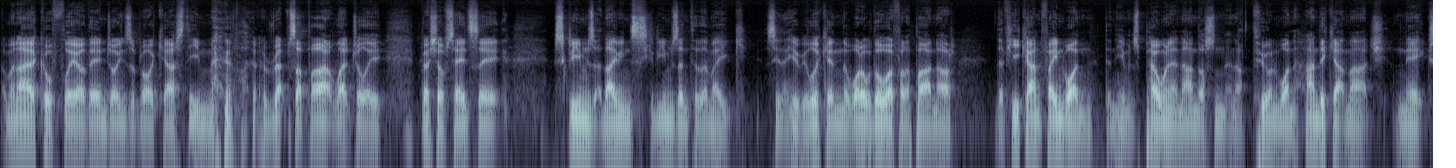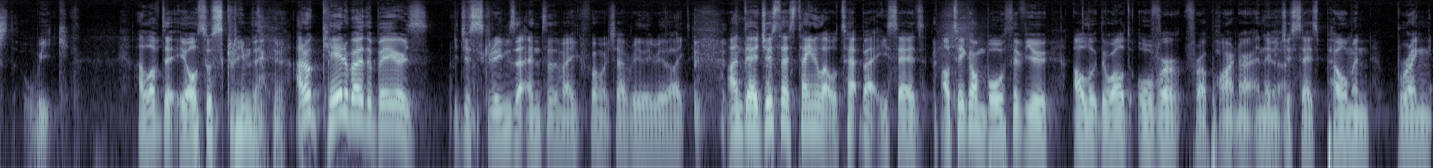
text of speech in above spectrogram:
A maniacal Flair then joins the broadcast team, rips apart literally Bischoff's headset, screams, and I mean screams into the mic, saying that he'll be looking the world over for a partner. If he can't find one, then he wants Pillman and Anderson in a two on one handicap match next week. I loved it. He also screamed, I don't care about the Bears. He just screams it into the microphone, which I really, really liked. And uh, just this tiny little tidbit, he said, I'll take on both of you. I'll look the world over for a partner. And then Yeah. he just says, Pillman, bring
